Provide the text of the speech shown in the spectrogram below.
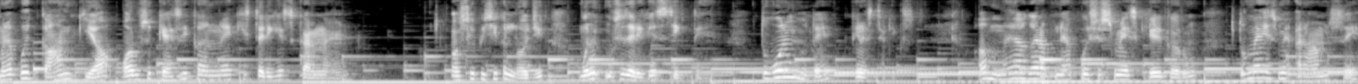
मतलब कोई काम किया और उसे कैसे करना है, किस तरीके से करना है, और उसके पीछे का लॉजिक वो लोग उसी तरीके से सीखते हैं। तो वो लोग होते हैं किनेस्थेटिक्स अब मैं अगर अपने आप को इस इसमें स्केल करूँ तो मैं इसमें आराम से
